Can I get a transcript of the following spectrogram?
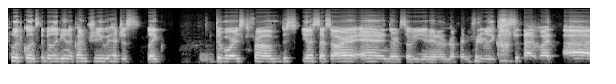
political instability in the country. We had just like divorced from the USSR and or Soviet Union. I don't know if anybody really calls it that, but uh,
